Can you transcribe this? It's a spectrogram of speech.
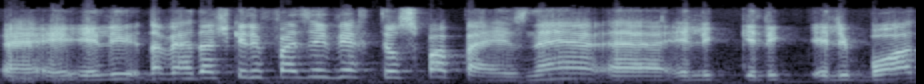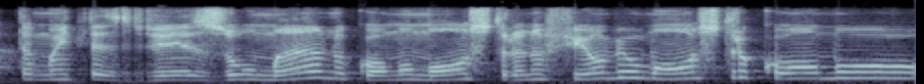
É, ele, na verdade, o que ele faz é inverter os papéis, né? É, ele, ele, ele bota muitas vezes o humano como monstro no filme, o monstro como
